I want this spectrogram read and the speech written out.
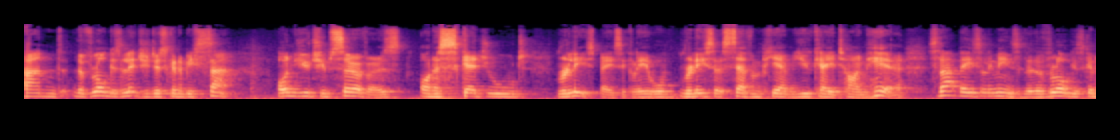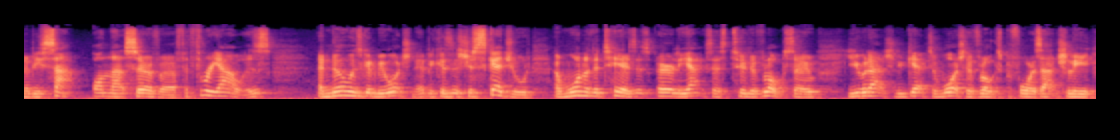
And the vlog is literally just going to be sat on YouTube servers on a scheduled release basically. It will release at 7 pm UK time here. So that basically means that the vlog is going to be sat on that server for three hours and no one's going to be watching it because it's just scheduled. And one of the tiers is early access to the vlog, so you would actually get to watch the vlogs before it's actually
